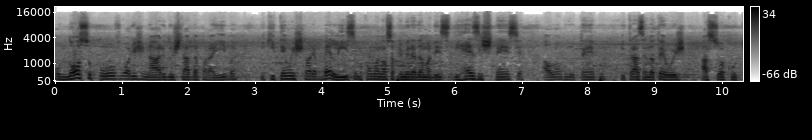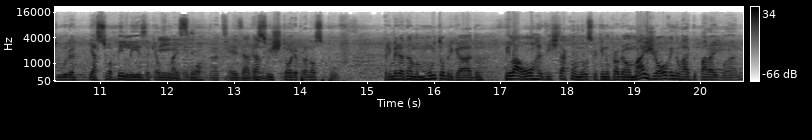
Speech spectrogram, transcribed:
o nosso povo originário do estado da Paraíba e que tem uma história belíssima, como a nossa primeira dama disse, de resistência ao longo do tempo e trazendo até hoje a sua cultura e a sua beleza, que é o que mais Isso, importante, exatamente. é a sua história para nosso povo. Primeira dama, muito obrigado pela honra de estar conosco aqui no programa mais jovem do Rádio Paraibano.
